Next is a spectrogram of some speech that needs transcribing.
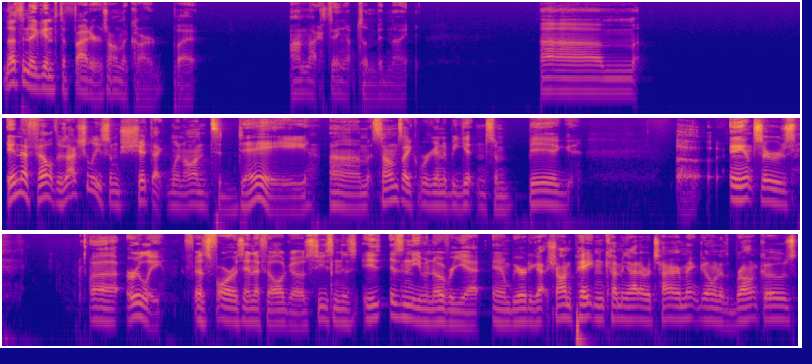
Nothing against the fighters on the card, but I'm not staying up till midnight. Um, NFL, there's actually some shit that went on today. Um, it sounds like we're going to be getting some big uh, answers uh, early as far as NFL goes. Season is isn't even over yet, and we already got Sean Payton coming out of retirement, going to the Broncos.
